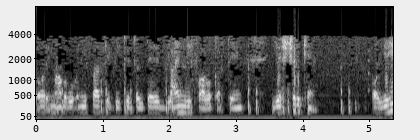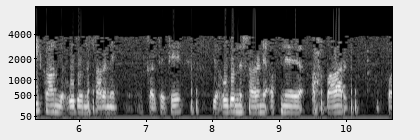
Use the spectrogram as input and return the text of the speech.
اور امام ابو حنیفہ کے پیچھے چلتے بلائنڈلی فالو کرتے ہیں، یہ شرک ہیں۔ اور یہی کام یہود و نصارہ نے کرتے تھے۔ یہود و نصارہ نے اپنے اخبار اور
